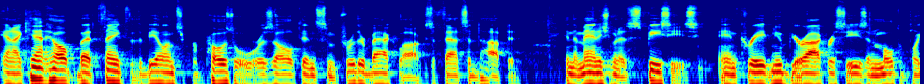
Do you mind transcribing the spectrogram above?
And I can't help but think that the BLM's proposal will result in some further backlogs if that's adopted in the management of species and create new bureaucracies and multiple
